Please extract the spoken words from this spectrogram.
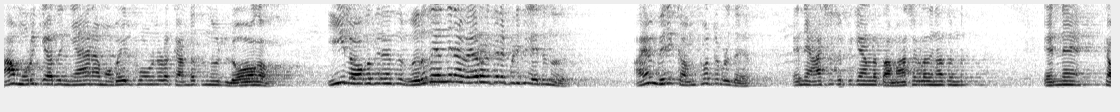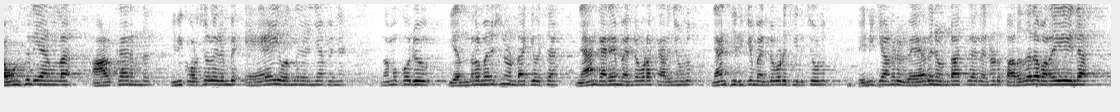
ആ മുറിക്കകത്ത് ഞാൻ ആ മൊബൈൽ ഫോണിലൂടെ കണ്ടെത്തുന്ന ഒരു ലോകം. ഈ ലോകത്തിനകത്ത് വെറുതെ എന്തിനാ വേറൊരുത്തരെ പിടിച്ച് കയറ്റുന്നത്? I am very comfortable there എന്നെ ആശ്വസിപ്പിക്കാനുള്ള തമാശകൾ അതിനകത്തുണ്ട്. എന്നെ കൗൺസിൽ ചെയ്യാനുള്ള ആൾക്കാരുണ്ട്. ഇനി കുറച്ചുകൂടെ വരുമ്പോൾ എ ഐ വന്നു കഴിഞ്ഞാൽ പിന്നെ നമുക്കൊരു യന്ത്രമനുഷ്യൻ ഉണ്ടാക്കി വെച്ചാൽ ഞാൻ കരയുമ്പോൾ എന്റെ കൂടെ കരഞ്ഞോളും ഞാൻ ചിരിക്കുമ്പോൾ എന്റെ കൂടെ ചിരിച്ചോളും. എനിക്കാണൊരു വേദന ഉണ്ടാക്കുക എന്നോട് തറുതല പറയുകയില്ല.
